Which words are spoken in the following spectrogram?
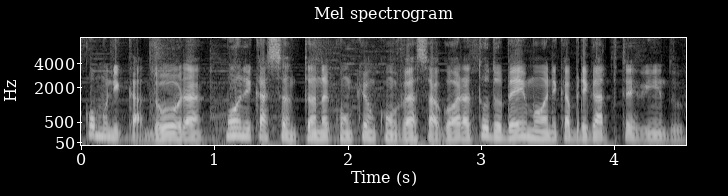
comunicadora, Mônica Santana, com quem eu converso agora. Tudo bem, Mônica? Obrigado por ter vindo.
